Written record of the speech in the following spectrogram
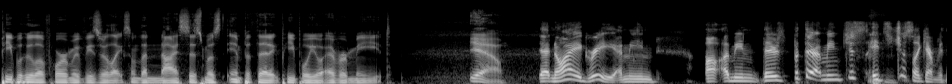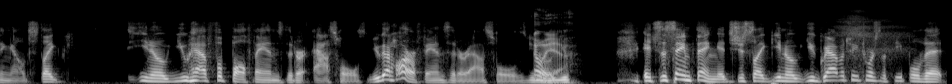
people who love horror movies are like some of the nicest most empathetic people you'll ever meet yeah. Yeah, no, I agree. I mean, uh, I mean, there's, but there, I mean, just it's just like everything else. Like, you know, you have football fans that are assholes. You got horror fans that are assholes. You Oh know, yeah. you, it's the same thing. It's just like you know, you gravitate towards the people that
